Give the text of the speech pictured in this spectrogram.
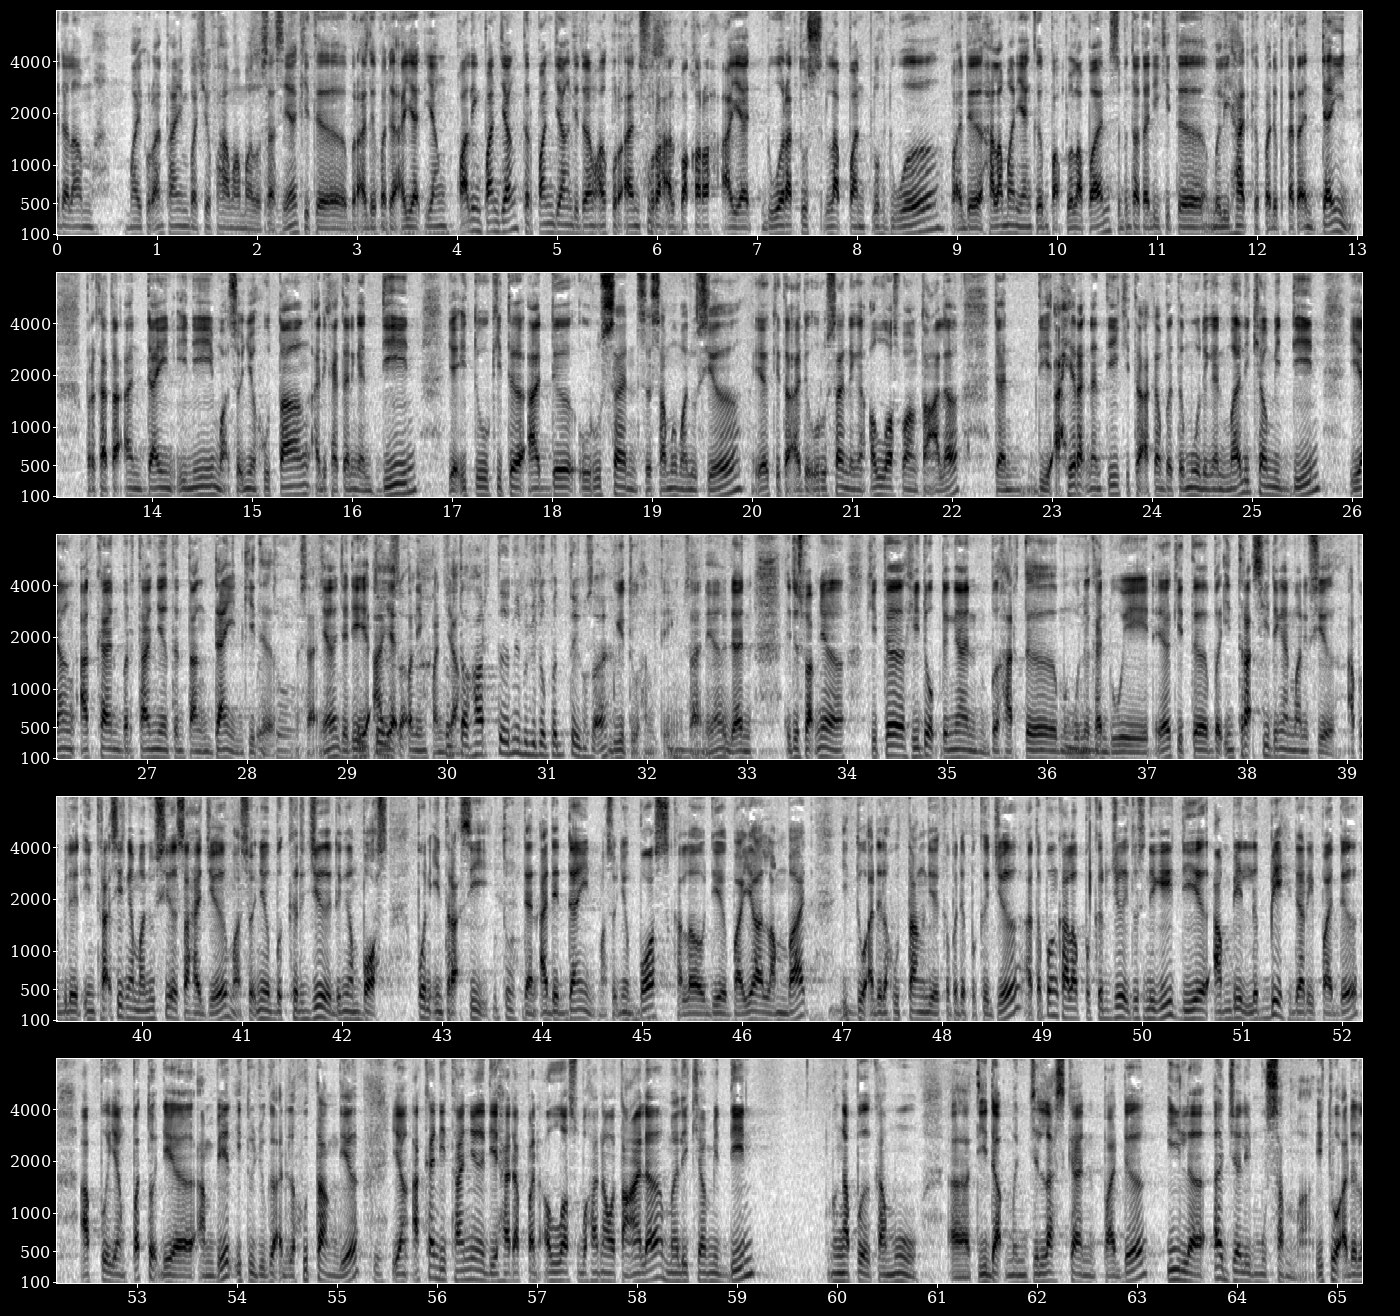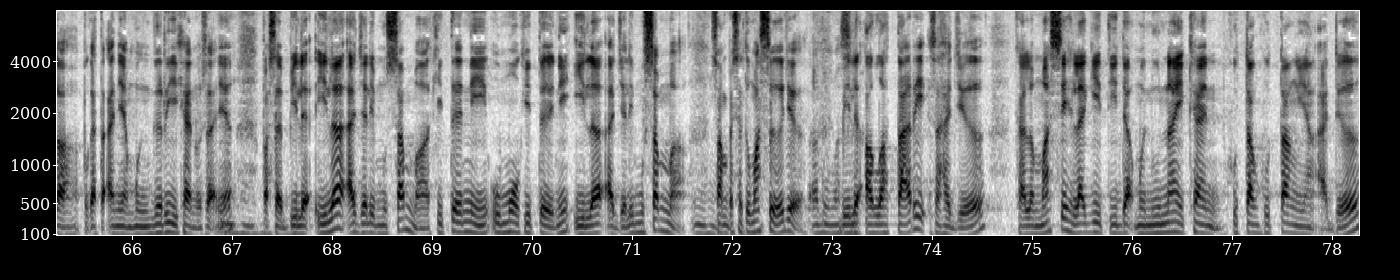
dalam My Quran Time baca faham amal ustaz ya. Kita berada pada ayat yang paling panjang terpanjang di dalam Al-Quran surah Al-Baqarah ayat 282 pada halaman yang ke-48. Sebentar tadi kita melihat kepada perkataan dain. Perkataan dain ini maksudnya hutang ada kaitan dengan din iaitu kita ada urusan sesama manusia ya kita ada urusan dengan Allah SWT dan di akhirat nanti kita akan bertemu dengan Malik Yaumiddin yang akan bertanya tentang dain kita. Ustaz ya. Jadi Betul, ayat paling panjang. Tentang harta ni begitu penting ustaz eh. Begitu penting ustaz ya dan itu sebabnya kita hidup dengan berharta menggunakan hmm. duit ya kita berinteraksi dengan manusia. Apabila interaksi dengan manusia sahaja maksudnya bekerja dengan bos pun interaksi Betul. dan ada dain maksudnya bos kalau dia bayar lambat hmm. itu adalah hutang dia kepada pekerja ataupun kalau pekerja itu sendiri dia ambil lebih daripada apa yang patut dia ambil itu juga adalah hutang dia okay. yang akan ditanya di hadapan Allah Subhanahu Wa Taala Malik Yaumiddin mengapa kamu uh, tidak menjelaskan pada ila ajali musamma itu adalah perkataan yang mengerikan ustaz ya mm-hmm. pasal bila ila ajali musamma kita ni umur kita ni ila ajali musamma mm-hmm. sampai satu masa je masa. bila Allah tarik sahaja kalau masih lagi tidak menunaikan hutang-hutang yang ada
